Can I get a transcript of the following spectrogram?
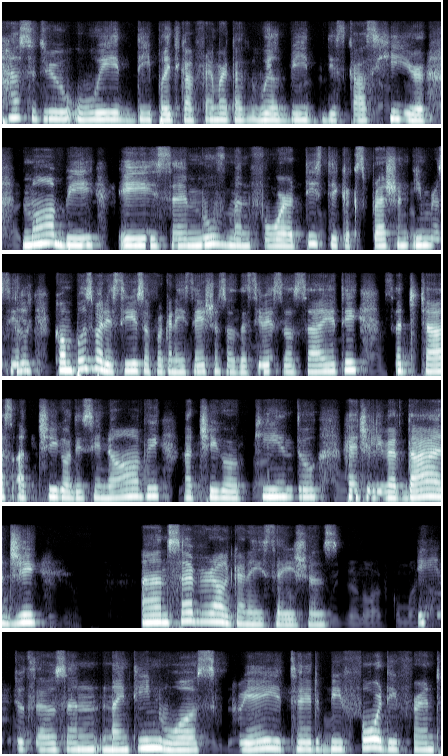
has to do with the political framework that will be discussed here. MOBI is a movement for artistic expression in Brazil composed by a series of organizations of the civil society such as Artigo 19, Artigo 5, Rede Liberdade, and several organizations. In 2019 was created before different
